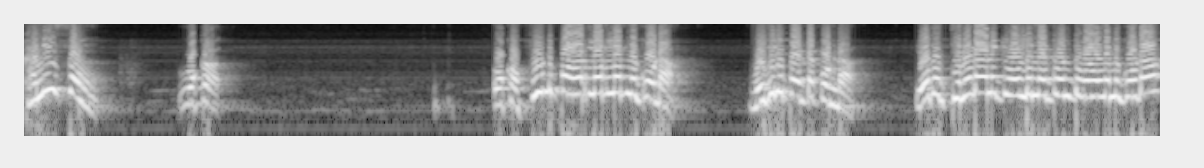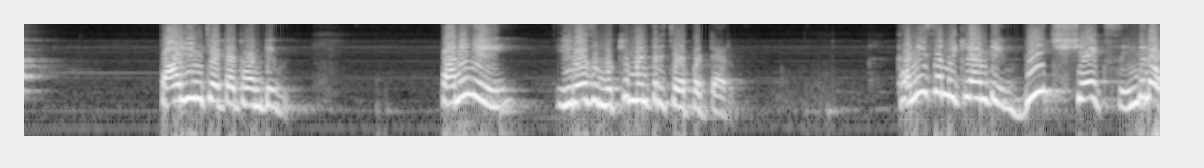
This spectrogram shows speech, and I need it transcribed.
కనీసం ఒక ఒక ఫుడ్ పార్లర్లను కూడా వదిలిపెట్టకుండా ఏదో తినడానికి వెళ్ళినటువంటి వాళ్ళని కూడా తాగించేటటువంటి పనిని ఈరోజు ముఖ్యమంత్రి చేపట్టారు. కనీసం ఇట్లాంటి బీచ్ షేక్స్ ఇందులో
